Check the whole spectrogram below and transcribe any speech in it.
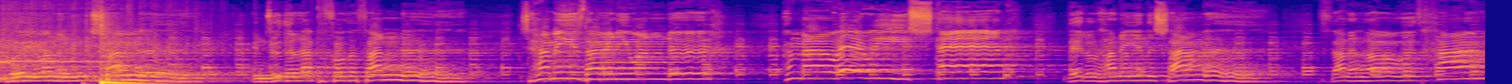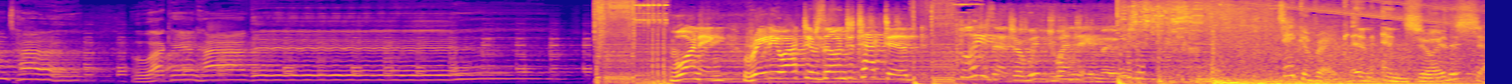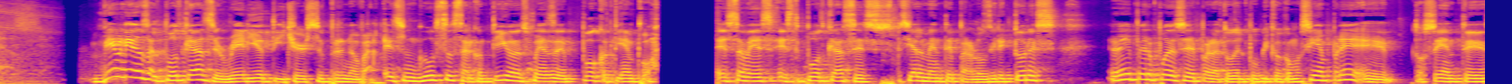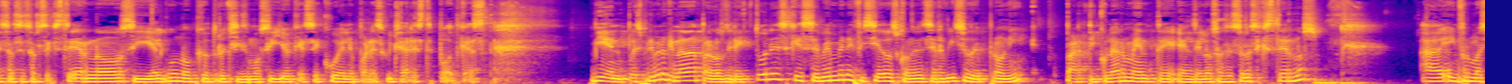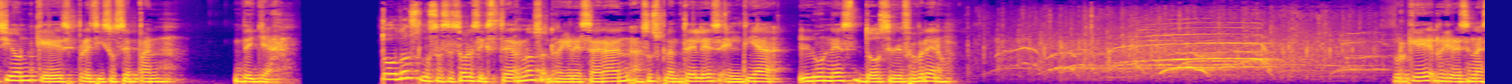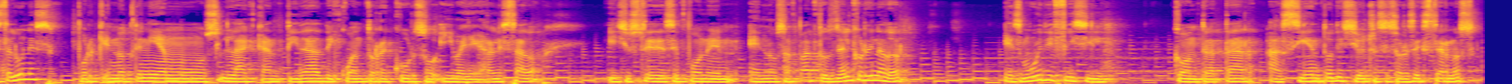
Were you underneath the standard into the light before the thunder? Tell me, is there any wonder about where we stand? Little honey in the summer, fell in love with Hunter. Oh, I can't have this. Warning, radioactive zone detected. Please enter with Duende mood. Bienvenidos al podcast de Radio Teacher Supernova. Es un gusto estar contigo después de poco tiempo. Esta vez este podcast es especialmente para los directores, eh, pero puede ser para todo el público como siempre, eh, docentes, asesores externos y alguno que otro chismosillo que se cuele para escuchar este podcast. Bien, pues primero que nada para los directores que se ven beneficiados con el servicio de Proni, particularmente el de los asesores externos, hay información que es preciso sepan de ya. Todos los asesores externos regresarán a sus planteles el día lunes 12 de febrero. ¿Por qué regresan hasta el lunes? Porque no teníamos la cantidad de cuánto recurso iba a llegar al Estado. Y si ustedes se ponen en los zapatos del coordinador, es muy difícil contratar a 118 asesores externos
